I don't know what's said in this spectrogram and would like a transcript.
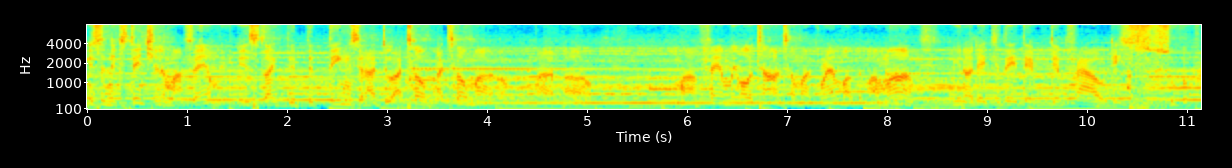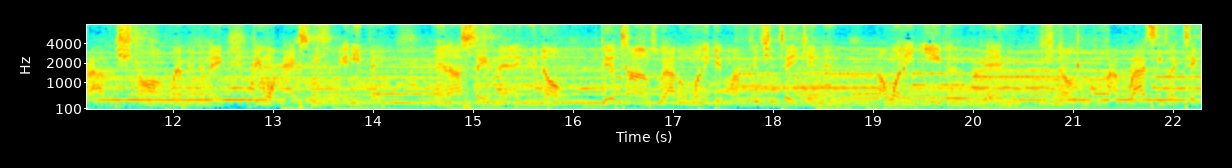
it's an extension of my family. It's like the, the things that I do. I tell I tell my my um, my family all the time. I tell my grandmother, my mom. You know, they they they they're proud. They super proud and strong women, and they they won't ask me for anything. And I say, man, you know, there are times where I don't want to get my picture taken, and I want to eat, and, and you know, paparazzi like take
